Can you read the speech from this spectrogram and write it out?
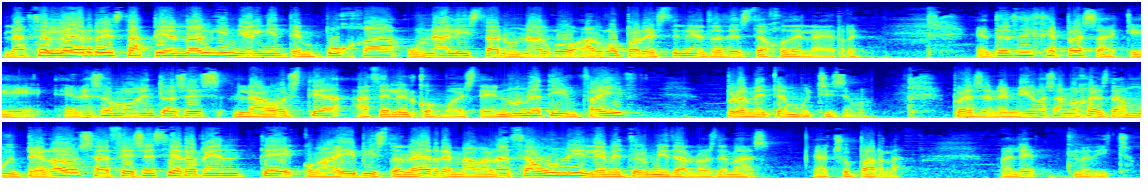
lanzas la R, estás pillando a alguien y alguien te empuja, un alistar, un algo, algo por el estilo, y entonces te jode la R. Entonces, ¿qué pasa? Que en esos momentos es la hostia hacer el combo este. En una teamfight promete muchísimo. Pues enemigos a lo mejor están muy pegados, haces este y de repente, como habéis visto, la R me abalanza uno y le meto el miedo a los demás, a chuparla. ¿Vale? Lo dicho.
